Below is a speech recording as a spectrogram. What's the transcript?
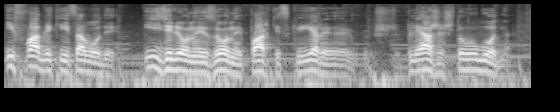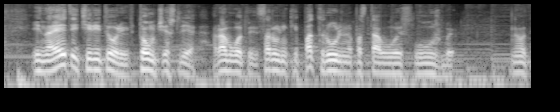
и фабрики, и заводы, и зеленые зоны, парки, скверы, пляжи, что угодно. И на этой территории, в том числе, работают сотрудники патрульно-постовой службы. Ну вот,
